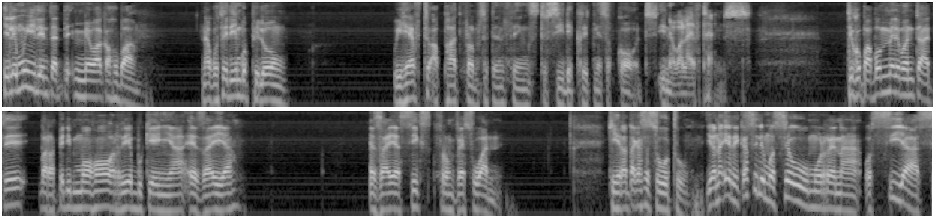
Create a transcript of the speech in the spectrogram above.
Ke lemoile ntate mme wa ka goba nako tse ding bophelong we have to apart from certain things to see the greatness of God in our lifetimes. Ke kopa bomme le bontate barapedi mmoho re bukeng ya Isaiah Isaiah 6 from verse 1. Ke rata ka Sesotho. Yona e re ka selemo seo morena Osias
